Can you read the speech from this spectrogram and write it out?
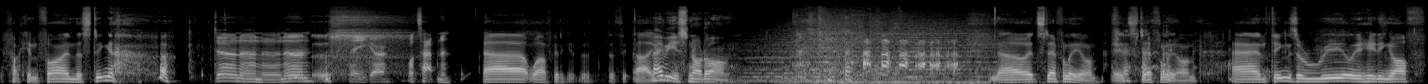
If I can find the stinger. Dun, dun, dun, dun. There you go. What's happening? Uh, well, I've got to get the, the thing. Oh, Maybe it's not on. No, it's definitely on. It's definitely on. And things are really heating off.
